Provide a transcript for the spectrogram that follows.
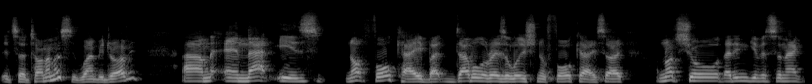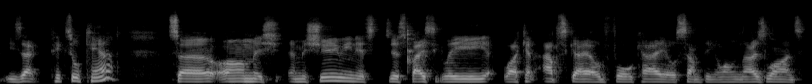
it's autonomous. It won't be driving, um, and that is not 4K, but double the resolution of 4K. So I'm not sure they didn't give us an exact pixel count. So I'm, I'm assuming it's just basically like an upscaled 4K or something along those lines.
